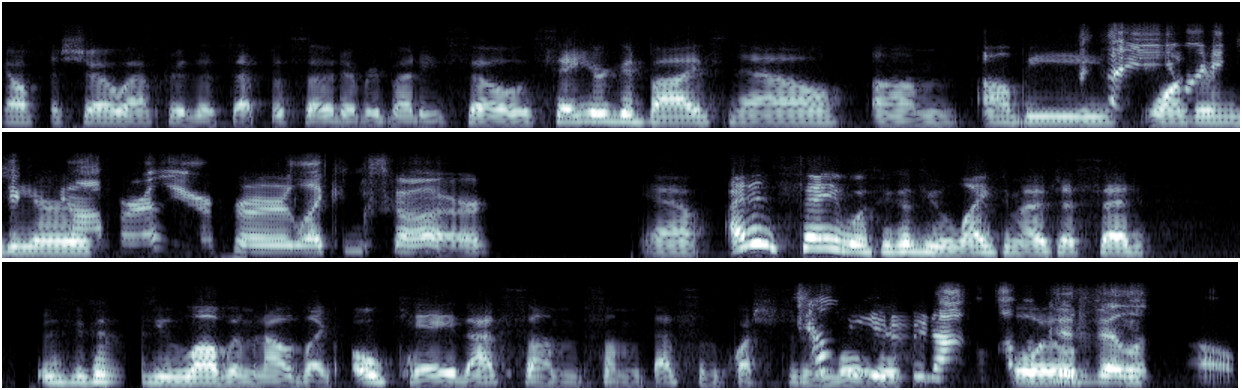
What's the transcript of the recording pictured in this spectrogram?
me off the show after this episode, everybody. So say your goodbyes now. Um, I'll be wandering the earth. earlier for liking Scar. Yeah, I didn't say it was because you liked him. I just said it was because you love him, and I was like, okay, that's some some that's some questionable. Tell me you do not love a good villain, though.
